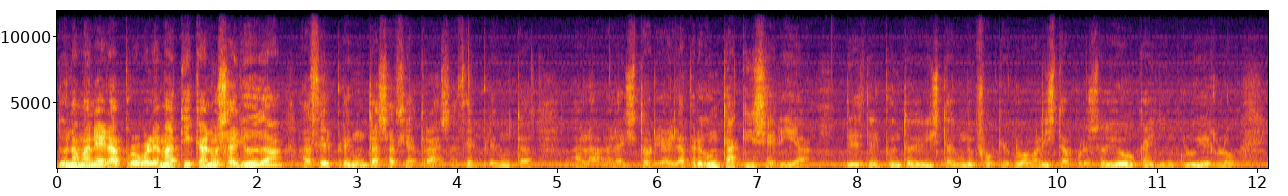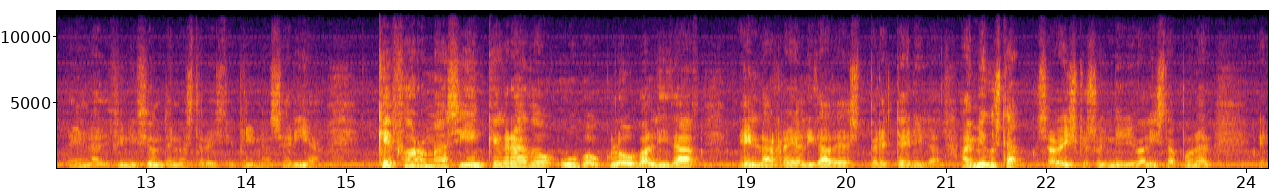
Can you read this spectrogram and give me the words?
de una manera problemática nos ayuda a hacer preguntas hacia atrás, a hacer preguntas a la, a la, historia. Y la pregunta aquí sería, desde el punto de vista de un enfoque globalista, por eso digo que hay que incluirlo en la definición de nuestra disciplina, sería, ¿qué formas y en qué grado hubo globalidad en las realidades pretéridas? A mí me gusta, sabéis que soy medievalista, poner eh,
